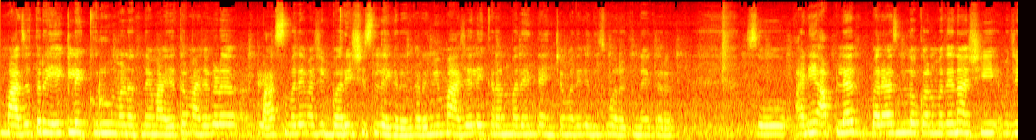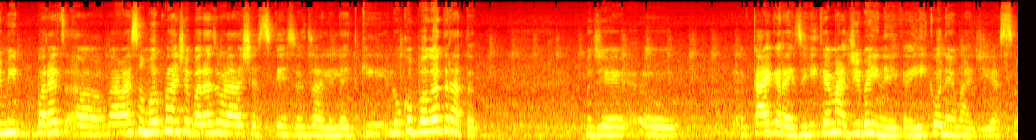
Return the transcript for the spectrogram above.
माझं तर एक लेकरू म्हणत नाही माझे तर माझ्याकडं क्लासमध्ये माझी बरीचशीच लेकरं आहेत. कारण मी माझ्या लेकरांमध्ये आणि त्यांच्यामध्ये कधीच फरक नाही करत. सो आणि आपल्यात बऱ्याच लोकांमध्ये ना अशी म्हणजे मी बऱ्याच माझ्यासमोर पण अशा बऱ्याच वेळा अशाच केसेस झालेले आहेत की लोक बघत राहतात. म्हणजे काय करायचं? ही काय माझी बहीण आहे का? ही कोण आहे माझी? असं.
